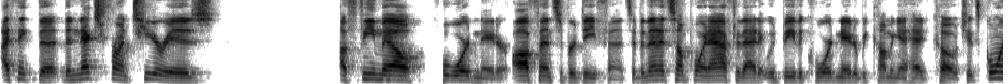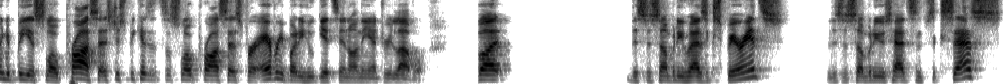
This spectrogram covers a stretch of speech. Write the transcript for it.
I think the the next frontier is a female coordinator, offensive or defensive. And then at some point after that, it would be the coordinator becoming a head coach. It's going to be a slow process just because it's a slow process for everybody who gets in on the entry level. But this is somebody who has experience. This is somebody who's had some success.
